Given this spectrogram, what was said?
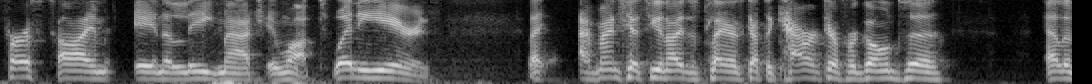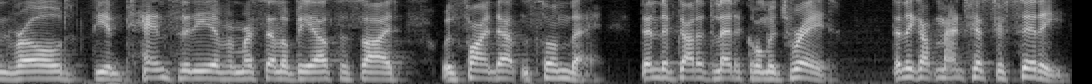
first time in a league match in what twenty years. Like have Manchester United's players got the character for going to Elland Road, the intensity of a Marcelo Bielsa side. We'll find out on Sunday. Then they've got Atletico Madrid. Then they've got Manchester City.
